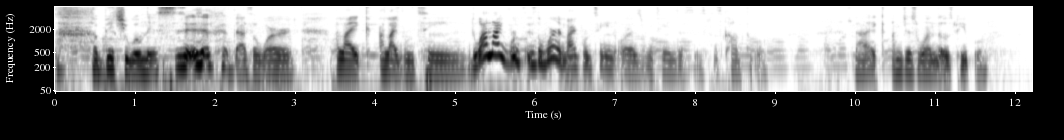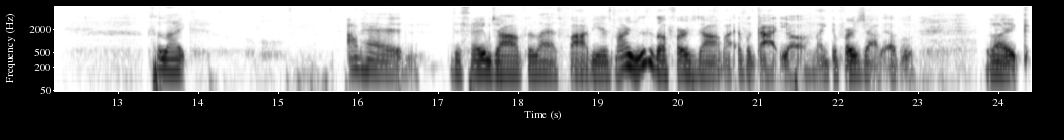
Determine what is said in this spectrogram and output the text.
habitualness, if that's a word. I like I like routine. Do I like is the word like routine or is routine just as, as comfortable? Like I'm just one of those people. So like I've had the same job for the last five years. Mind you, this is the first job I ever got, y'all. Like the first job ever. Like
